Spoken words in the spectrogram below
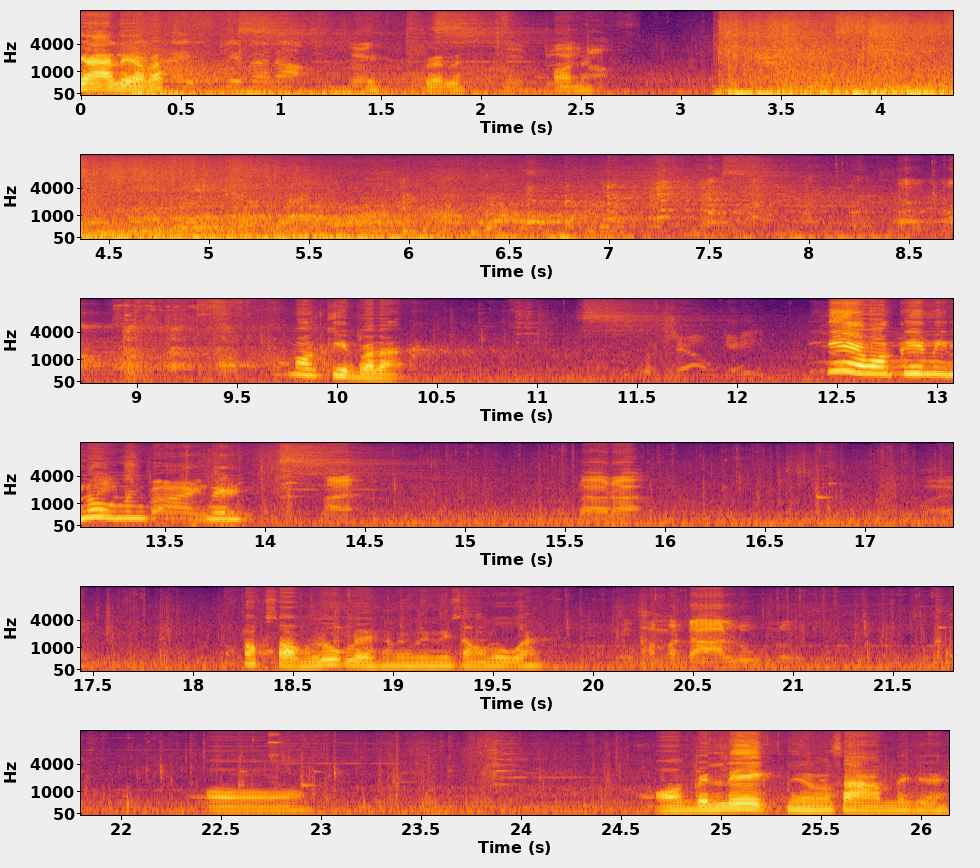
ยาเหลือปะ they've given up. เอ๊ะเปิดเลยเก็บอ๋อเลยนะเนาะมอกิบอะเนี่ยมอกิมอีกลูกนึงเป็นไหนได้ได้สวยออกสองลูกเลยทำไมมันมีสองลูกวะมีธรรมดาลูกหนึ่งอ๋อ อ๋อเป็นเลขหนึ่งสองสามเลยใช่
